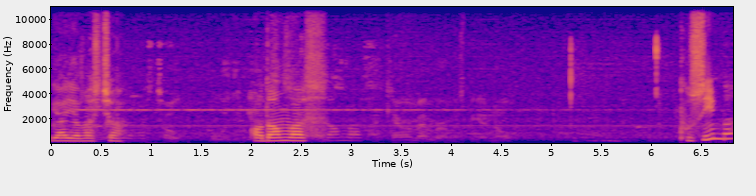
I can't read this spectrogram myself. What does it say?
Gel yavaşça. Adam var. Pusayım mı?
